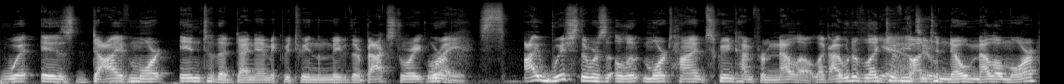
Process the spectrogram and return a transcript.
w- is dive more into the dynamic between them, maybe their backstory. Or Right. s- I wish there was a little more time, screen time for Mello. Like I would have liked to have gotten too. to know Mello more.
